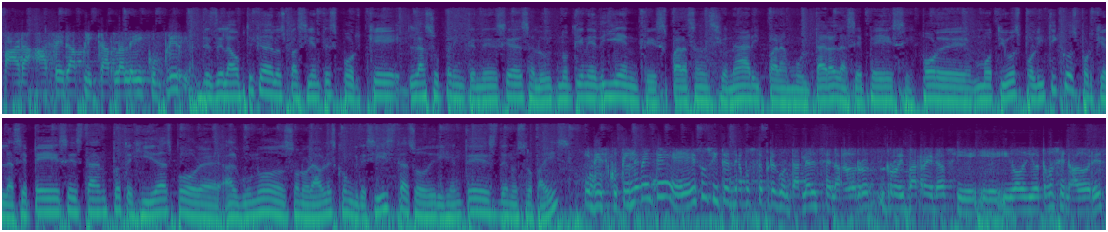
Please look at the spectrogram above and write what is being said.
para hacer aplicar la ley y cumplirla? Desde la óptica de los pacientes, ¿por qué la Superintendencia de Salud no tiene dientes para sancionar y para multar a las EPS? ¿Por eh, motivos políticos? ¿Porque las EPS están protegidas por eh, algunos honorables congresistas o dirigentes de nuestro país? Indiscutiblemente, eso sí tendríamos que preguntarle al senador Roy Barreras y, y, otros senadores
